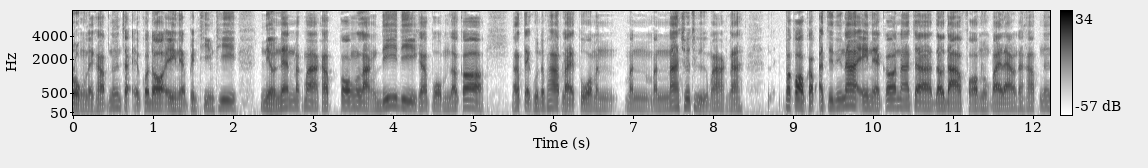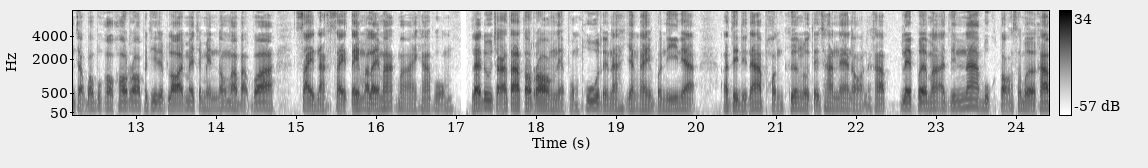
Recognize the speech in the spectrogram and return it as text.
รงๆเลยครับ เนื่องจากเอกวาดอร์เองเนี่ยเป็นทีมที่เหนียวแน่นมากๆครับ กองหลังดีๆครับผม แล้วก็นักเตะคุณภาพหลายตัวมันมันมันน่าเชื่อถือมากนะ ประกอบกับอาร์เจนตินาเองเนี่ยก็น่าจะดาวดาวฟอร์มลงไปแล้วนะครับ เนื่องจากว่าพวกเขาเข้ารอบไปที่เรียบร้อย ไม่จำเป็นต้องมาแบบว่าใส่หนักใส่เต็มอะไรมากมายครับผม และดูจากอัตราต่อรองเนี่ยผมพูดเลยนะ ยังไงวันนี้เนี่ยอาร์เจนตินาผ่อนเครื่องโรเตชันแน่นอนนะครับเลยเปิดมาอาร์เจนตินาบุกต่อเสมอครับ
